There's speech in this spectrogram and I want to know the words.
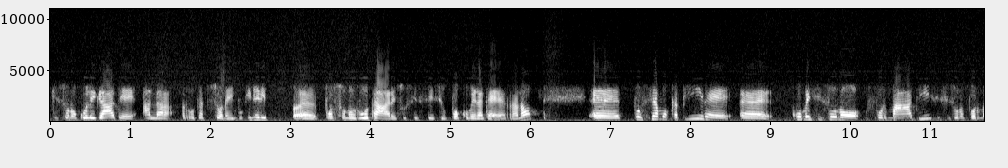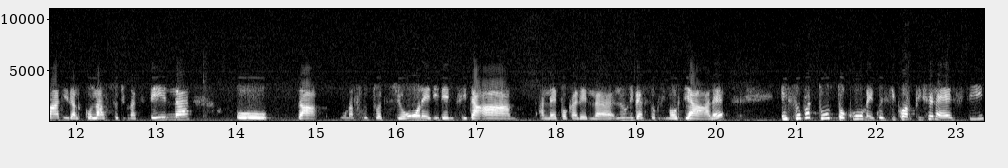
che sono collegate alla rotazione. I buchi neri eh, possono ruotare su se stessi un po' come la Terra, no? Eh, possiamo capire eh, come si sono formati, se si sono formati dal collasso di una stella o da una fluttuazione di densità all'epoca del, dell'universo primordiale e soprattutto come questi corpi celesti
